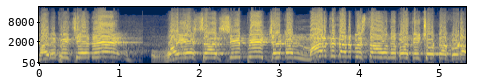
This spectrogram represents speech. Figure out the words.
కనిపించేది వైఎస్ఆర్ సిపి జగన్ మార్క్ కనిపిస్తా ఉంది ప్రతి చోట కూడా.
